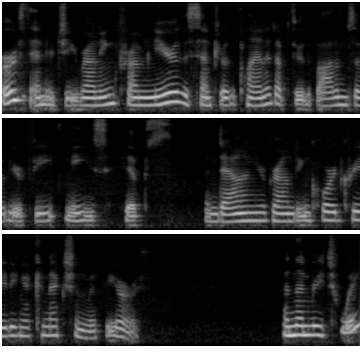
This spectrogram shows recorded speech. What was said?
earth energy running from near the center of the planet up through the bottoms of your feet, knees, hips, and down your grounding cord, creating a connection with the earth. And then reach way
